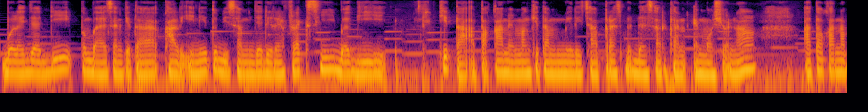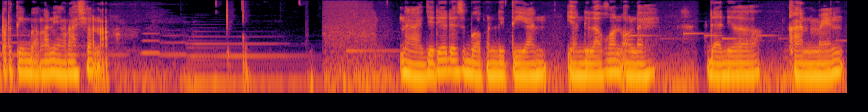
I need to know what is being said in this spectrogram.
Boleh jadi pembahasan kita kali ini tuh bisa menjadi refleksi bagi kita apakah memang kita memilih capres berdasarkan emosional atau karena pertimbangan yang rasional. Nah, jadi ada sebuah penelitian yang dilakukan oleh Daniel Kahneman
